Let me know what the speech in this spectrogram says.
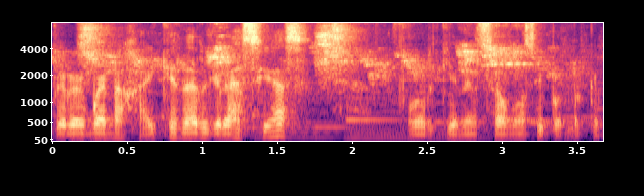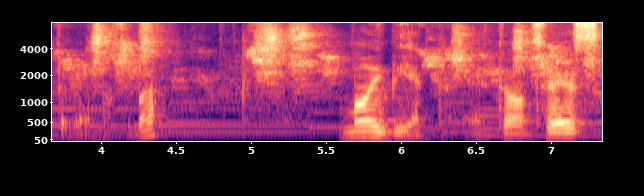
pero bueno, hay que dar gracias por quienes somos y por lo que tenemos, ¿no? Muy bien, entonces,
